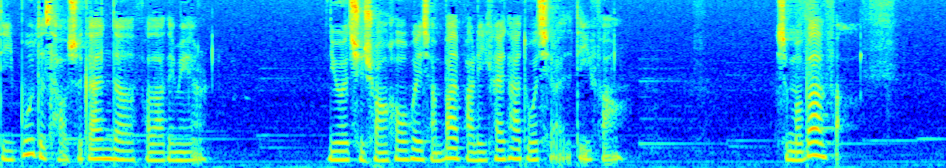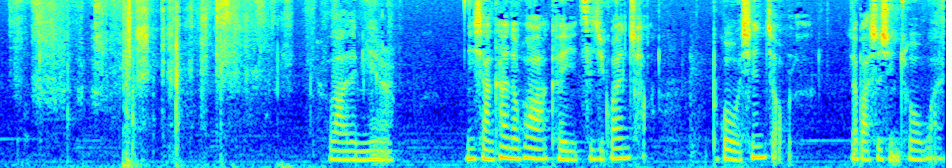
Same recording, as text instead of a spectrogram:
底部的草是干的，弗拉迪米尔。女儿起床后会想办法离开他躲起来的地方。什么办法？弗拉德米尔，你想看的话可以自己观察。不过我先走了，要把事情做完。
